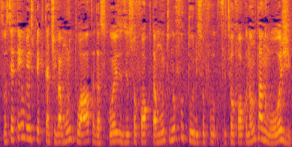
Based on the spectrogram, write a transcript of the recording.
Se você tem uma expectativa muito alta das coisas e o seu foco está muito no futuro e seu, seu foco não está no hoje,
